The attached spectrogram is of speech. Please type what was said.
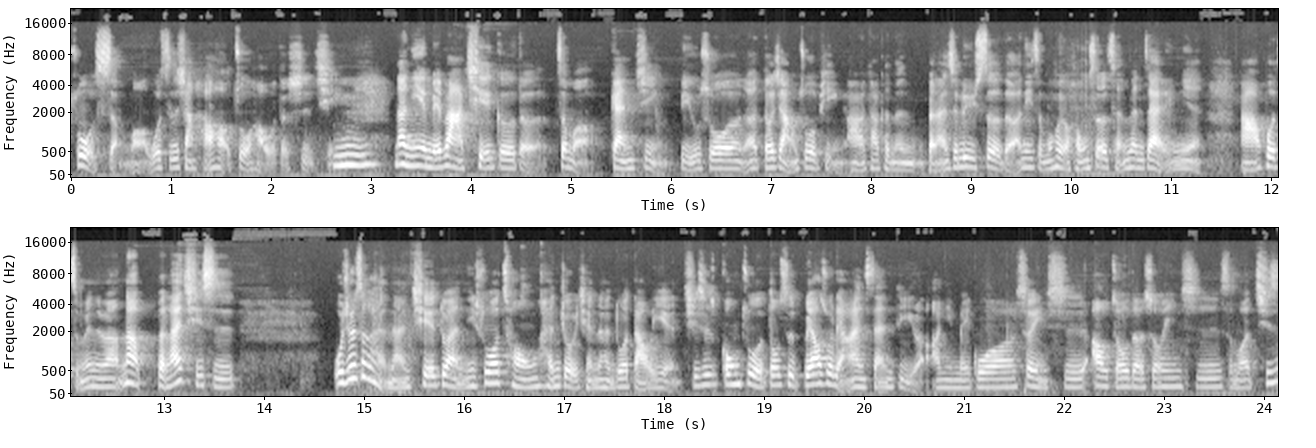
做什么？我只是想好好做好我的事情。嗯，那你也没办法切割的这么干净。比如说，呃，得奖作品啊，它可能本来是绿色的，你怎么会有红色成分在里面啊？或怎么样怎么样？那本来其实，我觉得这个很难切断。你说从很久以前的很多导演，其实工作都是不要说两岸三地了啊，你美国摄影师、澳洲的收音师什么，其实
